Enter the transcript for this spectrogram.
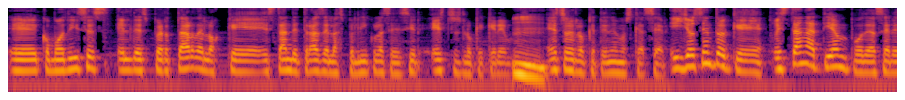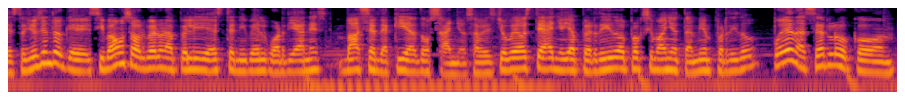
eh, como dices, el despertar de los que están detrás de las películas, es decir, esto es lo que queremos, mm. esto es lo que tenemos que hacer. Y yo siento que están a tiempo de hacer esto. Yo siento que si vamos a volver una peli a este nivel, Guardianes, va a ser de aquí a dos años, ¿sabes? Yo veo este año ya perdido, el próximo año también perdido. Pueden hacerlo con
